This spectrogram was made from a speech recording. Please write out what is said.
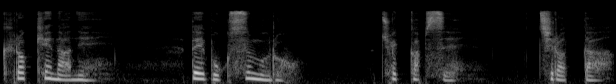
그렇게 나는 내 목숨으로 죗값을 치렀다.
